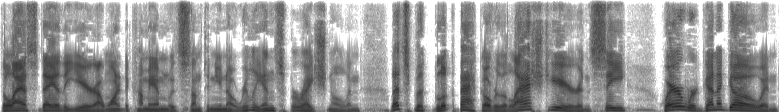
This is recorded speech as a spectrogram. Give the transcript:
the last day of the year. I wanted to come in with something, you know, really inspirational. And let's look back over the last year and see where we're going to go and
